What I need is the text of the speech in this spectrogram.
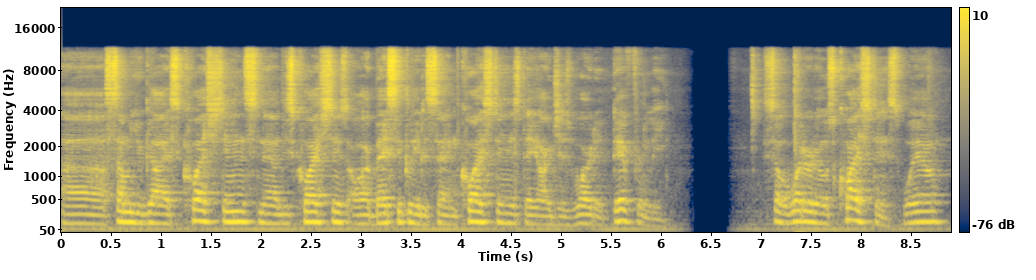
uh, some of you guys' questions. Now, these questions are basically the same questions. They are just worded differently. So what are those questions? Well,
